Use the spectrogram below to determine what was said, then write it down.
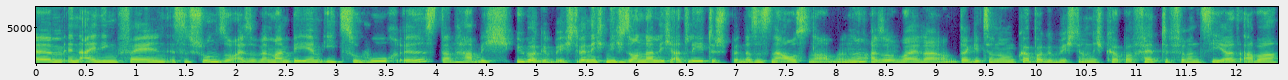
ähm, in einigen Fällen ist es schon so. Also wenn mein BMI zu hoch ist, dann habe ich Übergewicht, wenn ich nicht sonderlich athletisch bin. Das ist eine Ausnahme. Ne? Also weil da, da geht es ja nur um Körpergewicht und nicht Körperfett differenziert. Aber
